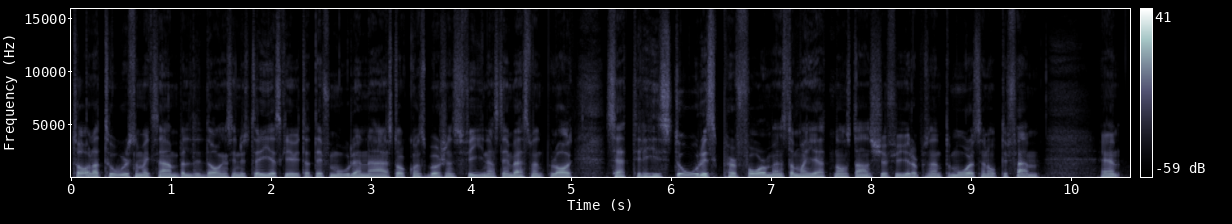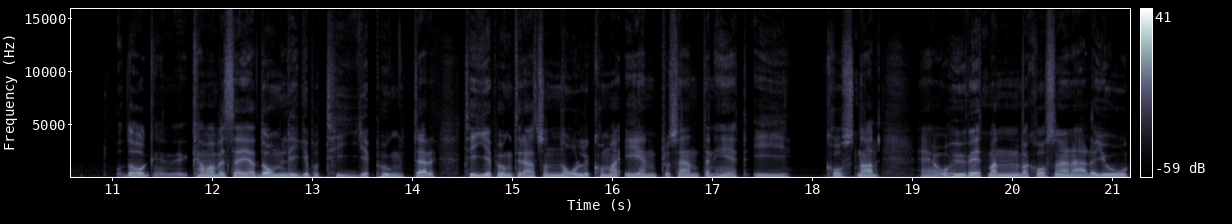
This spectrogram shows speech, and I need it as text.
Ta Latour som exempel, där Dagens Industri har skrivit att det förmodligen är Stockholmsbörsens finaste investmentbolag sett till historisk performance. De har gett någonstans 24% om året sedan 85. Eh, då kan man väl säga att de ligger på 10 punkter. 10 punkter är alltså 0,1 procentenhet i kostnad. Eh, och hur vet man vad kostnaden är då? Jo,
